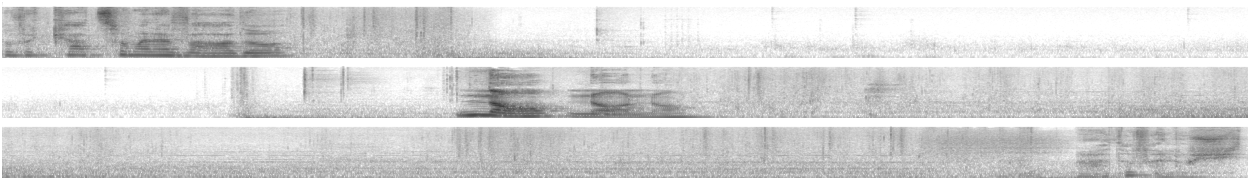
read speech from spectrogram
Dove cazzo me ne vado? No, no, no. Allora, dov'è l'uscita?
